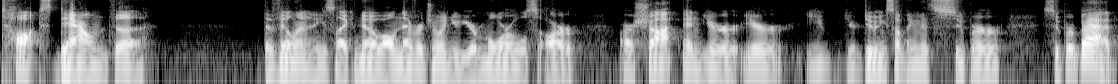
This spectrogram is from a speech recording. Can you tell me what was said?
talks down the the villain and he's like, "No, I'll never join you. Your morals are are shot and you're you're you you're doing something that's super super bad."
